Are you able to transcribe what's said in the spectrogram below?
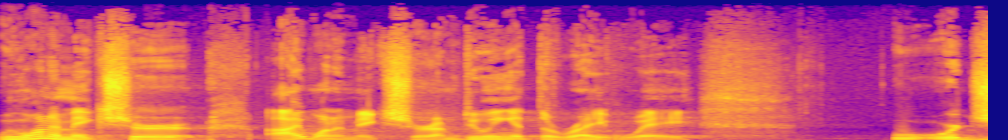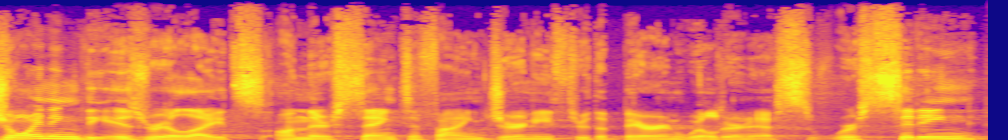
we want to make sure, I want to make sure I'm doing it the right way. We're joining the Israelites on their sanctifying journey through the barren wilderness. We're sitting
